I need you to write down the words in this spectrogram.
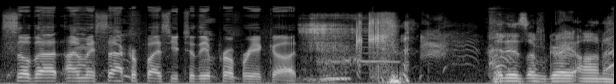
so that I may sacrifice you to the appropriate god. It is of great honor.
